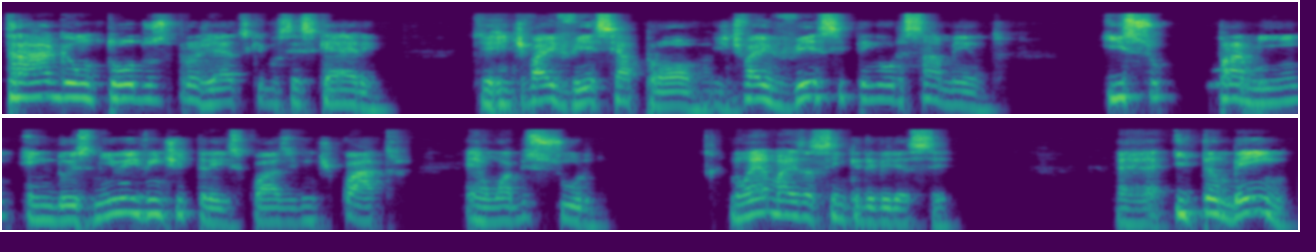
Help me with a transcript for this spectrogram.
Tragam todos os projetos que vocês querem, que a gente vai ver se aprova, a gente vai ver se tem orçamento. Isso, para mim, em 2023, quase 24, é um absurdo. Não é mais assim que deveria ser. É, e também,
